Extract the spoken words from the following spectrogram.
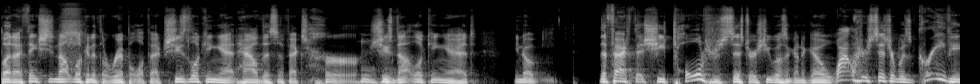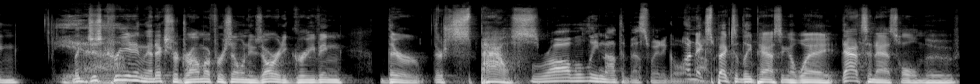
But I think she's not looking at the ripple effect. She's looking at how this affects her. Mm-hmm. She's not looking at, you know, the fact that she told her sister she wasn't going to go while her sister was grieving. Like just creating that extra drama for someone who's already grieving their their spouse Probably not the best way to go. about it. unexpectedly passing away. That's an asshole move.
